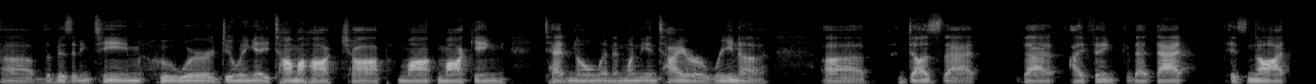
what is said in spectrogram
uh, the visiting team who were doing a tomahawk chop mo- mocking Ted Nolan, and when the entire arena uh, does that, that I think that that is not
